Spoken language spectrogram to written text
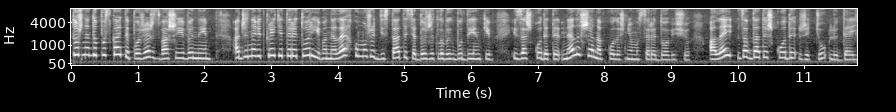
Тож не допускайте пожеж з вашої вини, адже на відкритій території вони легко можуть дістатися до житлових будинків і зашкодити не лише навколишньому середовищу, але й завдати шкоди життю людей.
